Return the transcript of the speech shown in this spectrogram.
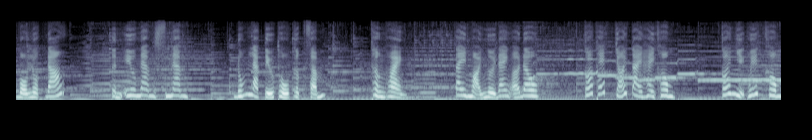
Bộ luật đó. Tình yêu nam nam. Đúng là tiểu thụ cực phẩm. Thần hoàng. Tay mọi người đang ở đâu? Có thép chói tay hay không? Có nhiệt huyết không?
